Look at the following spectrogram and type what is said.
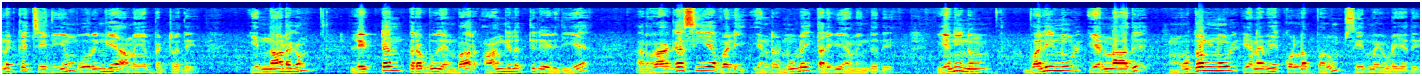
இலக்கச் செவ்வியும் ஒருங்கே அமைய பெற்றது. இந்நாடகம் லிட்டன் பிரபு என்பார் ஆங்கிலத்தில் எழுதிய ரகசிய வழி என்ற நூலை தழுவி அமைந்தது. எனினும் வழிநூல் எண்ணாது முதல் நூல் எனவே கொள்ளப்படும் சீர்மையுடையது.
